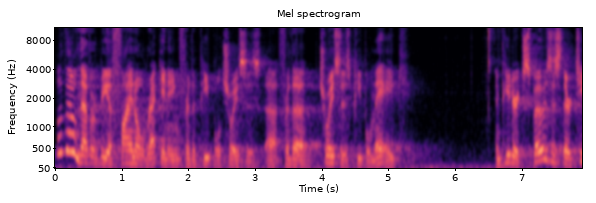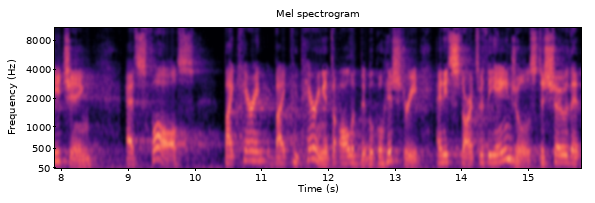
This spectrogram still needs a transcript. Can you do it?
well, there'll never be a final reckoning for the people choices, uh, for the choices people make. And Peter exposes their teaching as false by, caring, by comparing it to all of biblical history. And he starts with the angels to show that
